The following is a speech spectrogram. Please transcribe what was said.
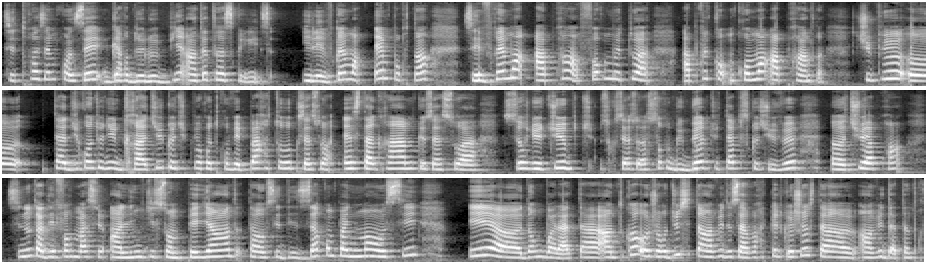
ce troisième conseil, garde-le bien en tête parce qu'il est vraiment important. C'est vraiment apprendre, forme-toi. Après, comment apprendre? Tu peux, euh, tu as du contenu gratuit que tu peux retrouver partout, que ce soit Instagram, que ce soit sur YouTube, que ce soit sur Google, tu tapes ce que tu veux, euh, tu apprends. Sinon, tu as des formations en ligne qui sont payantes, tu as aussi des accompagnements aussi. Et euh, donc voilà, as, en tout cas aujourd'hui, si tu as envie de savoir quelque chose, tu as envie d'atteindre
